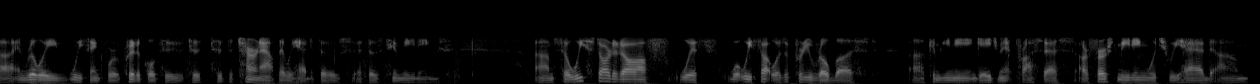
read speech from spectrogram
Uh, and really, we think were critical to, to, to, the turnout that we had at those at those two meetings. Um, so we started off with what we thought was a pretty robust uh, community engagement process. Our first meeting, which we had, um,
